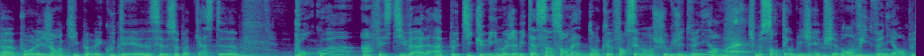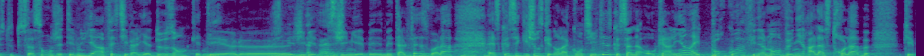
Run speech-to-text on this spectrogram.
euh, pour les gens qui peuvent écouter euh, ce, podcast, pourquoi un festival à Petit Queville Moi, j'habite à 500 mètres, donc euh, forcément, je suis obligé de venir. Ouais. Je me sentais obligé, et puis j'avais envie de venir. En plus, de toute façon, j'étais venu il y a un festival il y a deux ans, qui était Oui. euh, le JB Metal Metal Fest. Voilà. Est-ce que c'est quelque chose qui est dans la continuité? Est-ce que ça n'a aucun lien? Et pourquoi finalement venir à l'Astrolabe, qui est,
